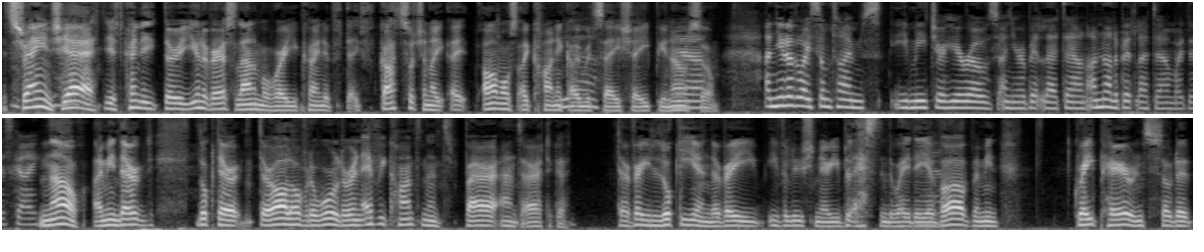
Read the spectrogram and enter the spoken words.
It's strange, yeah. It's kind of they're a universal animal where you kind of they've got such an i- i- eh, almost iconic, I would say, shape. You know, yeah. so And you know the way sometimes you meet your heroes and you're a bit let down. I'm not a bit let down by this guy. no, I mean they're look they're they're all over the world. They're in every continent bar Antarctica. They're very lucky and they're very evolutionary blessed in the way they evolved. I mean, great parents. So that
